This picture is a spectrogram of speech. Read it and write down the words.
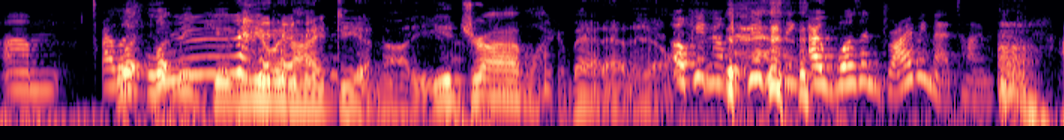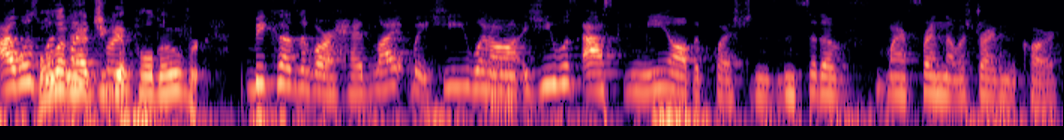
Um, I was Let, let me give you an idea, Naughty. You drive like a bat out of hell. okay. No, but here's the thing: I wasn't driving that time. I was well, with then how'd you friend get pulled over? because of our headlight. But he went on. He was asking me all the questions instead of my friend that was driving the car.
